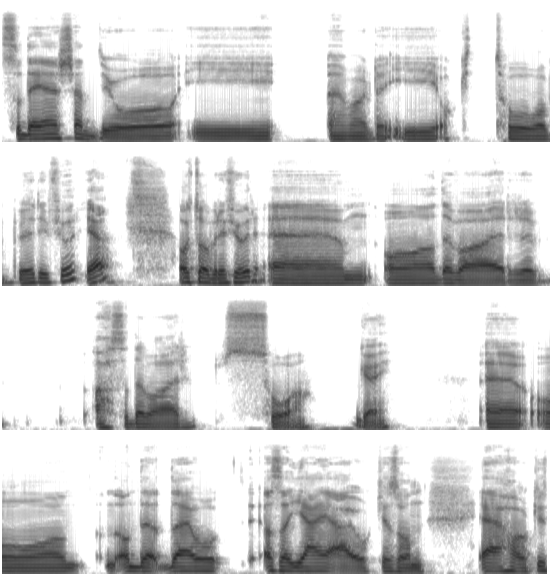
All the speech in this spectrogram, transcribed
Så det skjedde jo i Var det i oktober i fjor? Ja, oktober i fjor. Og det var Altså, det var så gøy. Eh, og og det, det er jo Altså, jeg er jo ikke sånn Jeg har jo ikke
